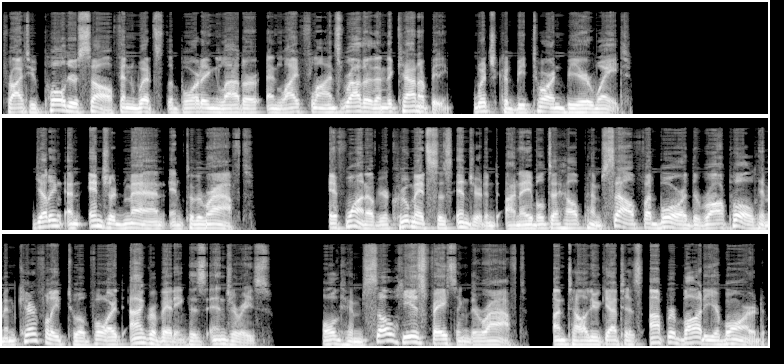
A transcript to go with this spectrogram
Try to pull yourself in with the boarding ladder and lifelines rather than the canopy, which could be torn by your weight getting an injured man into the raft. If one of your crewmates is injured and unable to help himself aboard the raft pull him in carefully to avoid aggravating his injuries. Hold him so he is facing the raft, until you get his upper body aboard.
